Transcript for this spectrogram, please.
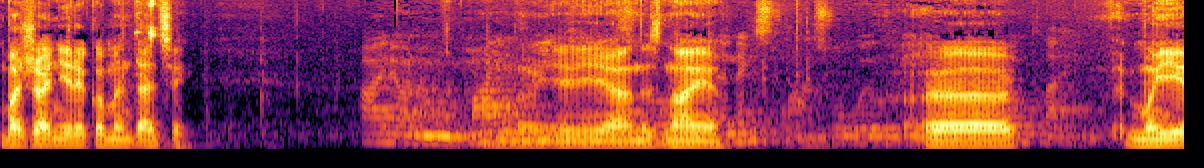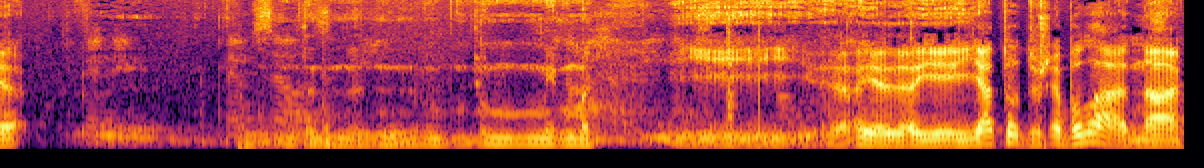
бажань і рекомендацій. Ну, я, я не знаю. Е, мої я тут вже була на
